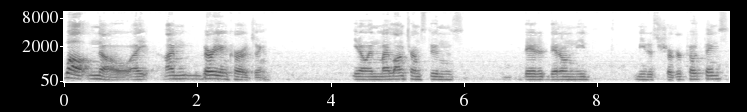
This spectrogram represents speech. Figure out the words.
well, no, I I'm very encouraging. You know, and my long-term students, they they don't need me to sugarcoat things.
